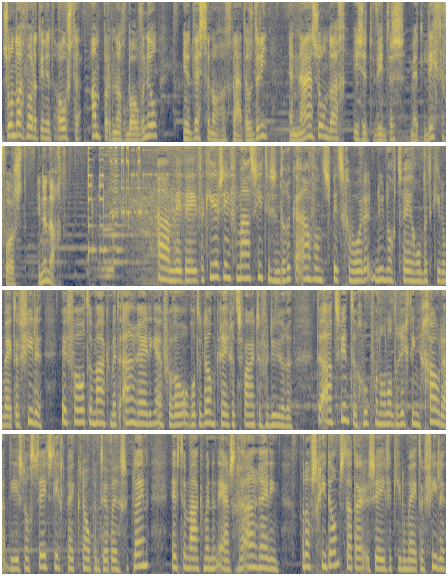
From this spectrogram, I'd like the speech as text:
Zondag wordt het in het oosten amper nog boven nul. In het westen nog een graad of 3. En na zondag is het winters met lichte vorst in de nacht. ANWB Verkeersinformatie. Het is een drukke avondspits geworden. Nu nog 200 kilometer file. Heeft vooral te maken met aanrijdingen en vooral Rotterdam kreeg het zwaar te verduren. De A20, hoek van Holland richting Gouda, die is nog steeds dicht bij knooppunt Terbrechtseplein. Heeft te maken met een ernstige aanrijding. Vanaf Schiedam staat daar 7 kilometer file.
